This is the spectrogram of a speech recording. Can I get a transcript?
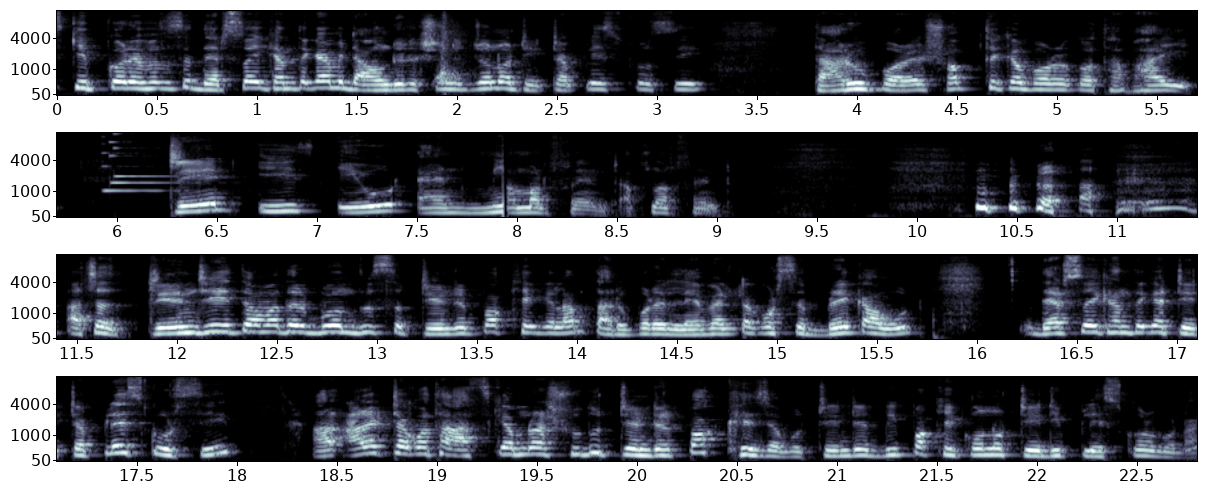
স্কিপ করে ফেলছে দেড়শো এখান থেকে আমি ডাউন ডিরেকশনের জন্য ঠিকঠাক প্লেস করছি। তার উপরে সব থেকে বড় কথা, ভাই trend is your and me আমার ফ্রেন্ড আপনার ফ্রেন্ড আচ্ছা ট্রেন যেহেতু আমাদের বন্ধু সো ট্রেনের পক্ষে গেলাম, তার উপরে লেভেলটা করছে ব্রেক ব্রেকআউট দ্যাটস এখান থেকে ট্রেডটা প্লেস করছি। আর আরেকটা কথা, আজকে আমরা শুধু ট্রেন্ডের পক্ষে যাব ট্রেন্ডের বিপক্ষে কোনো ট্রেডই প্লেস করব না।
